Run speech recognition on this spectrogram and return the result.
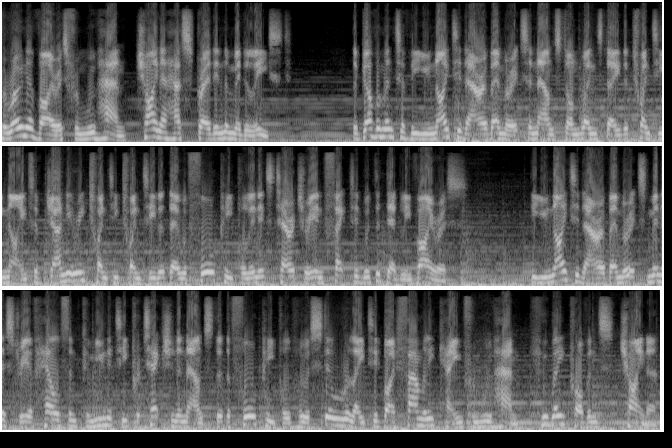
coronavirus from Wuhan, China has spread in the Middle East. The government of the United Arab Emirates announced on Wednesday the 29th of January 2020 that there were four people in its territory infected with the deadly virus. The United Arab Emirates Ministry of Health and Community Protection announced that the four people who are still related by family came from Wuhan, Hubei Province, China.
